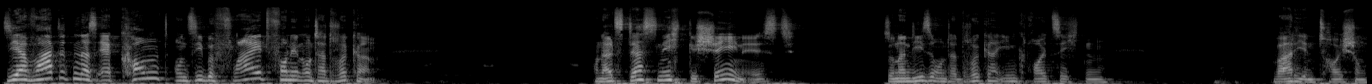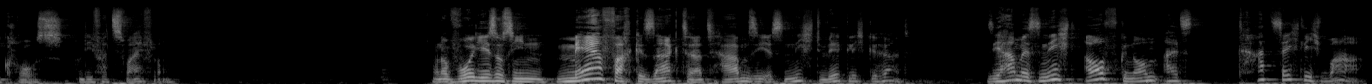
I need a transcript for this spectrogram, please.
Sie erwarteten, dass er kommt und sie befreit von den Unterdrückern. Und als das nicht geschehen ist, sondern diese Unterdrücker ihn kreuzigten, war die Enttäuschung groß und die Verzweiflung. Und obwohl Jesus ihnen mehrfach gesagt hat, haben sie es nicht wirklich gehört. Sie haben es nicht aufgenommen als tatsächlich wahr.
